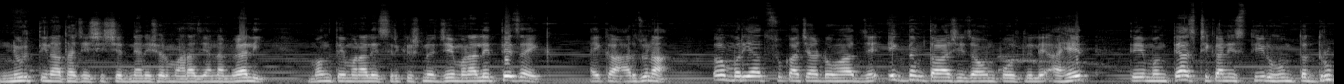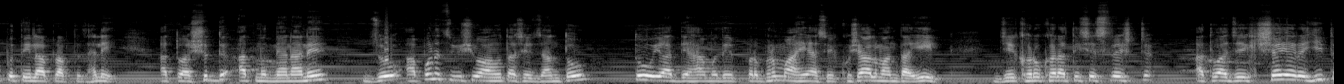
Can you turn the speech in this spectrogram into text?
निवृत्तीनाथाचे शिष्य ज्ञानेश्वर महाराज यांना मिळाली. मग ते म्हणाले श्रीकृष्ण जे म्हणाले तेच ऐक. ऐका अर्जुना अमर्याद सुखाच्या डोहात जे एकदम तळाशी जाऊन पोहोचलेले आहेत ते मग त्याच ठिकाणी स्थिर होऊन तद्रुपतेला प्राप्त झाले. अथवा शुद्ध आत्मज्ञानाने जो आपणच विश्व आहोत असे जाणतो तो या देहामध्ये परब्रह्म आहे असे खुशाल मानता येईल. जे खरोखर अतिशय श्रेष्ठ अथवा जे क्षयरहित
